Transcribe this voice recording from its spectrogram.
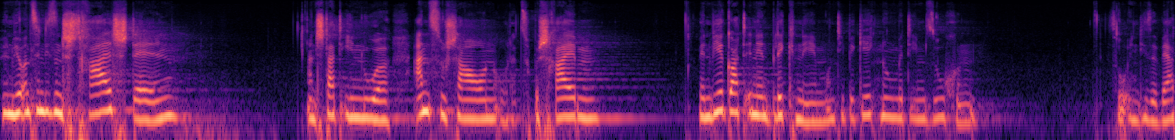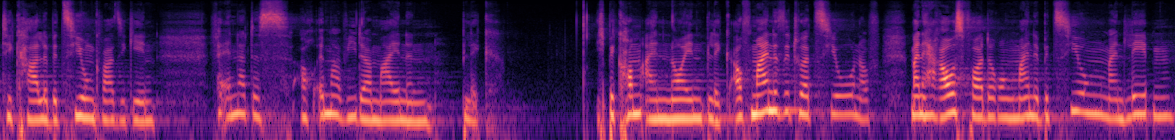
Wenn wir uns in diesen Strahl stellen, anstatt ihn nur anzuschauen oder zu beschreiben, wenn wir Gott in den Blick nehmen und die Begegnung mit ihm suchen, so in diese vertikale Beziehung quasi gehen, verändert es auch immer wieder meinen Blick. Ich bekomme einen neuen Blick auf meine Situation, auf meine Herausforderungen, meine Beziehungen, mein Leben,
